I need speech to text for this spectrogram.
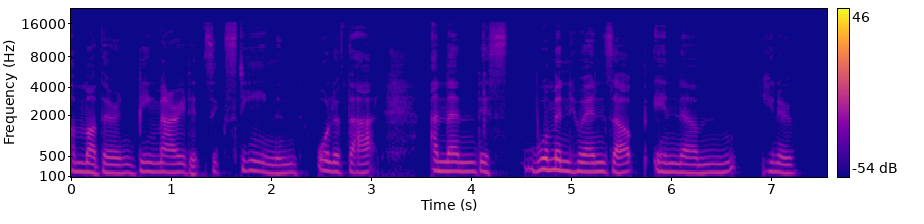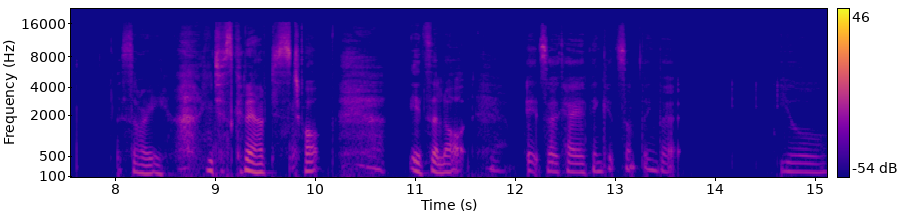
a mother and being married at 16 and all of that. And then this woman who ends up in, um, you know, sorry, I'm just going to have to stop. It's a lot. Yeah, it's okay. I think it's something that you're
